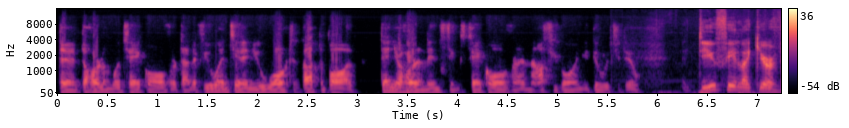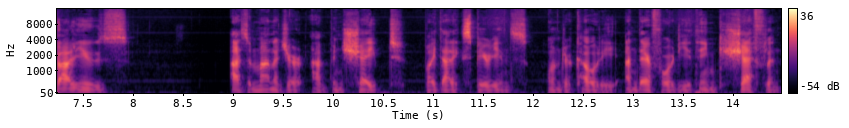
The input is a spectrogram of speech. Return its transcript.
the the hurling would take over. That if you went in and you worked and got the ball, then your hurling instincts take over, and off you go and you do what you do. Do you feel like your values as a manager have been shaped by that experience under Cody, and therefore do you think Shefflin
